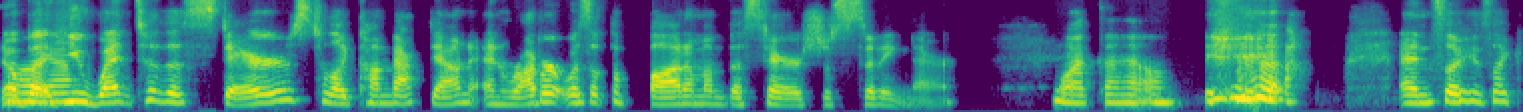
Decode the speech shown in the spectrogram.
No, Oh, but yeah. he went to the stairs to like come back down and Robert was at the bottom of the stairs just sitting there. What the hell? yeah. And so he's like,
